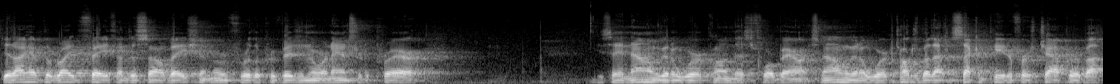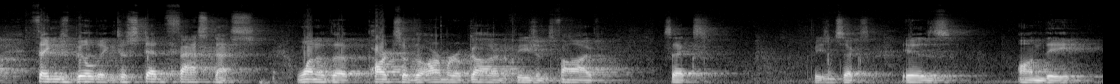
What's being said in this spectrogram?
did I have the right faith unto salvation or for the provision or an answer to prayer, you say, now I'm going to work on this forbearance. Now I'm going to work. It talks about that in 2 Peter, first chapter, about things building to steadfastness. One of the parts of the armor of God in Ephesians 5, 6, Ephesians 6, is on the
